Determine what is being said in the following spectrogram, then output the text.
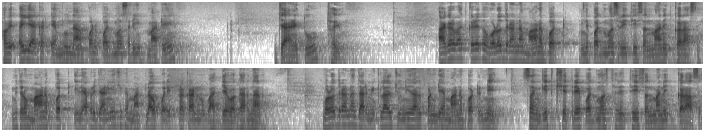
હવે અહીં આગળ એમનું નામ પણ પદ્મશ્રી માટે જાણીતું થયું. આગળ વાત કરીએ તો વડોદરાના માણભટ્ટને પદ્મશ્રીથી સન્માનિત કરાશે. મિત્રો, માણભટ્ટ એટલે આપણે જાણીએ છીએ કે માટલા ઉપર એક પ્રકારનું વાદ્ય વગાડનાર વડોદરાના ધાર્મિકલાલ ચુનીલાલ પંડ્યા માનભટ્ટને સંગીત ક્ષેત્રે પદ્મશ્રીથી સન્માનિત કરાશે.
